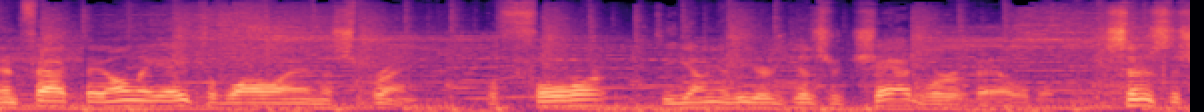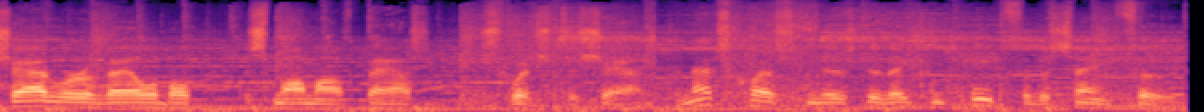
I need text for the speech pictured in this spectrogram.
In fact, they only ate the walleye in the spring before the young of the year gizzard shad were available. As soon as the shad were available, the smallmouth bass switched to shad. The next question is, do they compete for the same food?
